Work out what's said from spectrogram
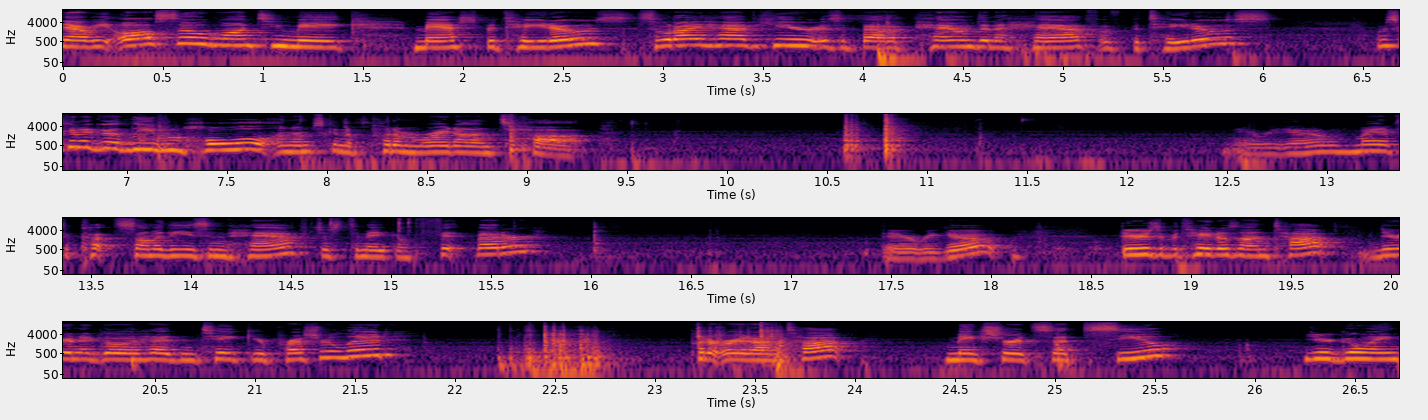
Now we also want to make mashed potatoes. So what I have here is about a pound and a half of potatoes. I'm just gonna go leave them whole and I'm just gonna put them right on top. There we go. We might have to cut some of these in half just to make them fit better. There we go. There's the potatoes on top. You're gonna go ahead and take your pressure lid, put it right on top, make sure it's set to seal. You're going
